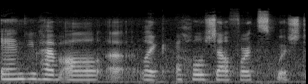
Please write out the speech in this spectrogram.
And you have all, uh, like, a whole shelf worth squished.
